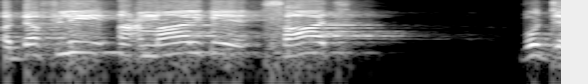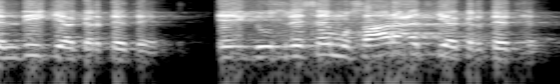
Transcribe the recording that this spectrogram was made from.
اور نفلی اعمال کے ساتھ وہ جلدی کیا کرتے تھے۔ ایک دوسرے سے مسارعت کیا کرتے تھے۔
